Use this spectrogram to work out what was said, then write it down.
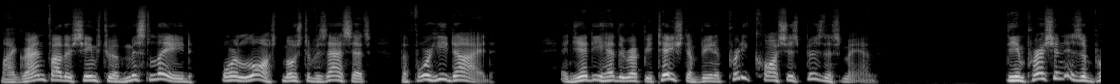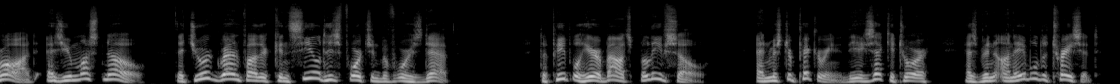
My grandfather seems to have mislaid or lost most of his assets before he died, and yet he had the reputation of being a pretty cautious business man. The impression is abroad, as you must know, that your grandfather concealed his fortune before his death. The people hereabouts believe so, and Mr. Pickering, the executor, has been unable to trace it.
